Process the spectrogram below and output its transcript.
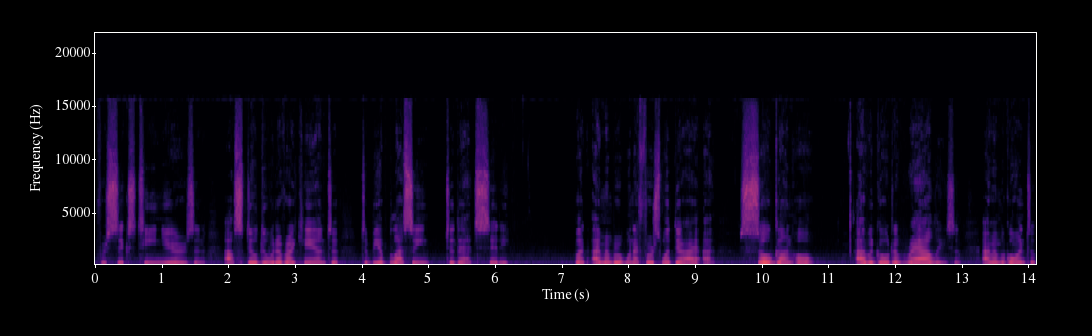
for 16 years, and I'll still do whatever I can to, to be a blessing to that city. But I remember when I first went there, I, I so gun ho. I would go to rallies, and I remember going to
